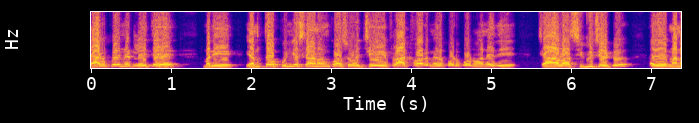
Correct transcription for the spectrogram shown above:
లేకపోయినట్లయితే మరి ఎంతో పుణ్యస్నానం కోసం వచ్చి ప్లాట్ఫారం మీద పడుకోవడం అనేది చాలా సిగ్గుచేటు. అది మన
